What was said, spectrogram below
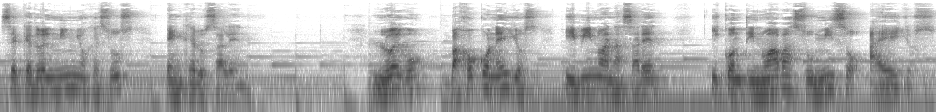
se quedó el niño Jesús en Jerusalén. Luego bajó con ellos y vino a Nazaret, y continuaba sumiso a ellos.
